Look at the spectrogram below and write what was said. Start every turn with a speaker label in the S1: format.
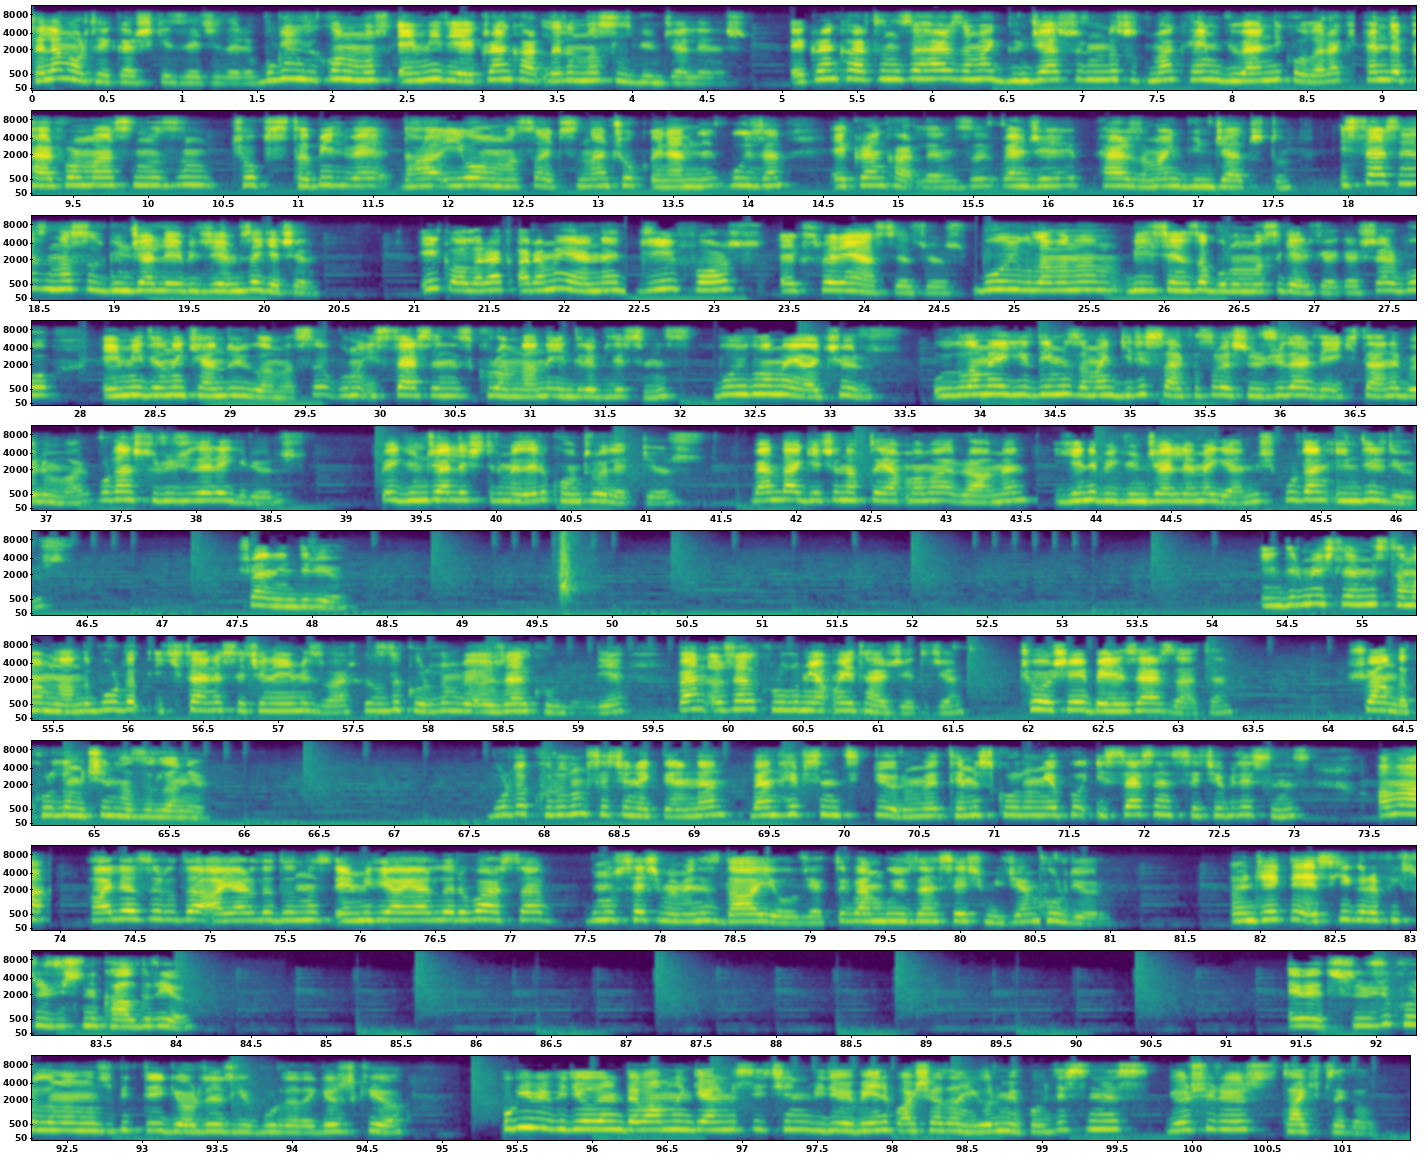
S1: Selam ortaya karışık izleyicileri. Bugünkü konumuz Nvidia ekran kartları nasıl güncellenir? Ekran kartınızı her zaman güncel sürümde tutmak hem güvenlik olarak hem de performansınızın çok stabil ve daha iyi olması açısından çok önemli. Bu yüzden ekran kartlarınızı bence hep her zaman güncel tutun. İsterseniz nasıl güncelleyebileceğimize geçelim. İlk olarak arama yerine GeForce Experience yazıyoruz. Bu uygulamanın bilgisayarınızda bulunması gerekiyor arkadaşlar. Bu Nvidia'nın kendi uygulaması. Bunu isterseniz Chrome'dan da indirebilirsiniz. Bu uygulamayı açıyoruz. Uygulamaya girdiğimiz zaman giriş sayfası ve sürücüler diye iki tane bölüm var. Buradan sürücülere giriyoruz ve güncelleştirmeleri kontrol et diyoruz. Ben daha geçen hafta yapmama rağmen yeni bir güncelleme gelmiş. Buradan indir diyoruz. Şu an indiriyor. İndirme işlemimiz tamamlandı. Burada iki tane seçeneğimiz var. Hızlı kurulum ve özel kurulum diye. Ben özel kurulum yapmayı tercih edeceğim. Çoğu şey benzer zaten. Şu anda kurulum için hazırlanıyor. Burada kurulum seçeneklerinden ben hepsini tıklıyorum ve temiz kurulum yapı isterseniz seçebilirsiniz. Ama hali hazırda ayarladığınız Nvidia ayarları varsa bunu seçmemeniz daha iyi olacaktır. Ben bu yüzden seçmeyeceğim. Kur diyorum. Öncelikle eski grafik sürücüsünü kaldırıyor. Evet sürücü kurulumumuz bitti. Gördüğünüz gibi burada da gözüküyor. Bu gibi videoların devamının gelmesi için videoyu beğenip aşağıdan yorum yapabilirsiniz. Görüşürüz. Takipte kalın.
